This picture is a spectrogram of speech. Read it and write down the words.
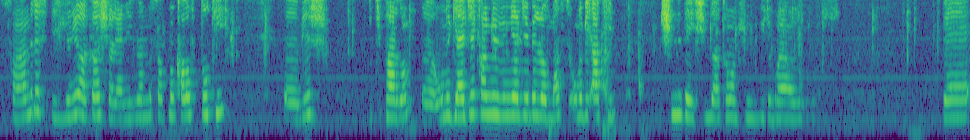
San Andreas izleniyor arkadaşlar yani izlenmesi atma Call of Duty ee, bir iki pardon Ee, onu gelecek hangi gün geleceği belli olmaz onu bir atayım Şimdi değil. Şimdi atamam. Şimdi gece bayağı yoruluruz. Ve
